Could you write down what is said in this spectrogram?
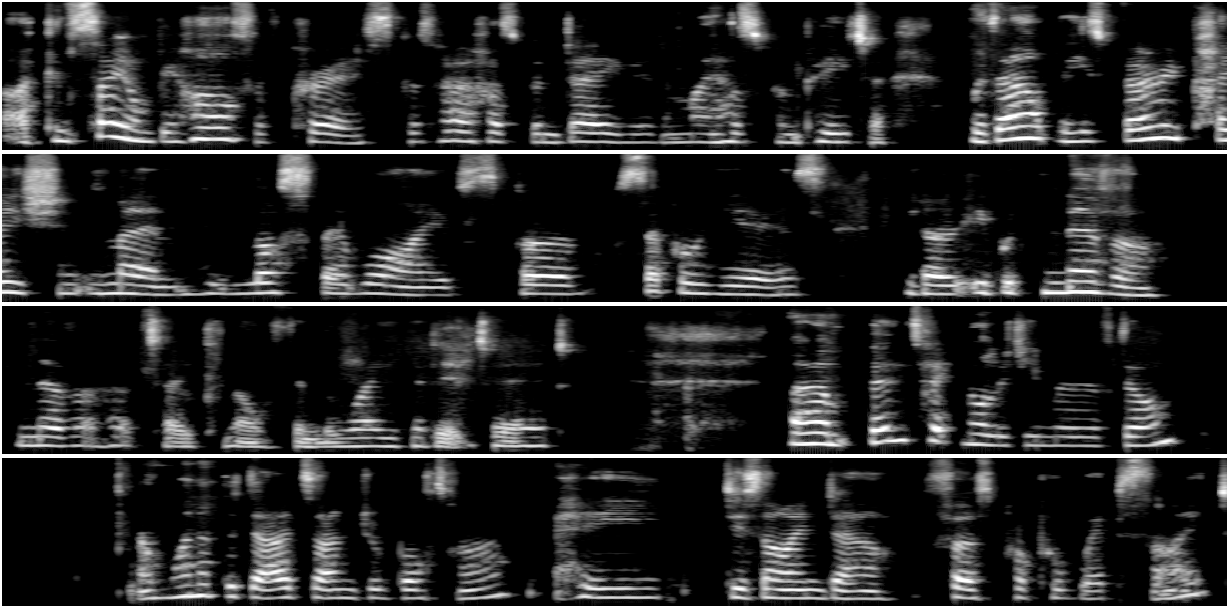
I can say on behalf of Chris, because her husband David and my husband Peter, without these very patient men who lost their wives for several years, you know, it would never never have taken off in the way that it did. Um, then technology moved on, and one of the dads, Andrew Bottin, he designed our first proper website.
